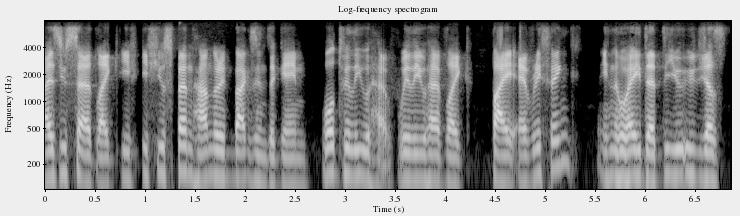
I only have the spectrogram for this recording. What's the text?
as you said like if, if you spend 100 bucks in the game what will you have will you have like buy everything in a way that you, you just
